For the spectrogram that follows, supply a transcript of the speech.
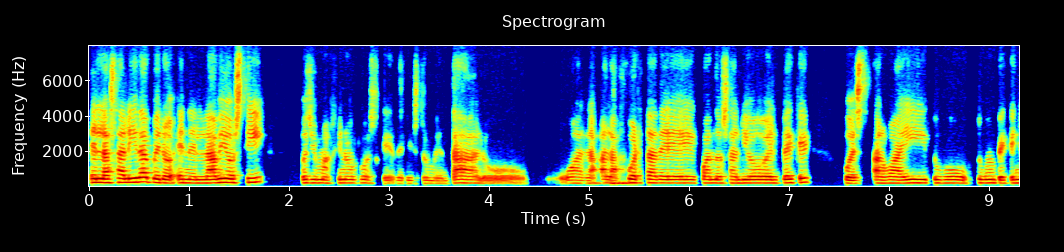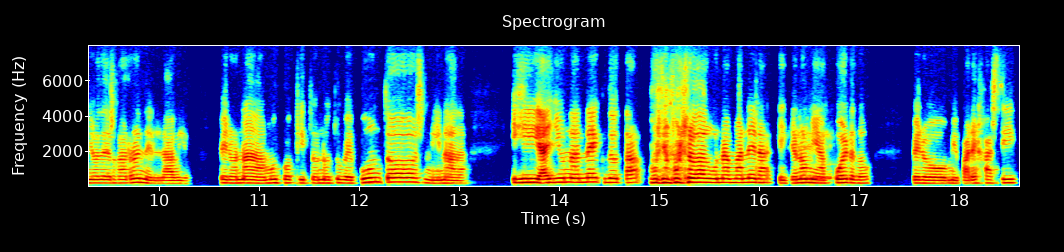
en la salida, pero en el labio sí, pues yo imagino pues que del instrumental o, o a, la, a, la, fuerza de cuando salió el peque, pues algo ahí tuvo, tuvo un pequeño desgarro en el labio, pero nada, muy poquito, no tuve puntos ni nada. Y hay una anécdota, por llamarlo de alguna manera, que yo no me acuerdo, pero mi pareja sí,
